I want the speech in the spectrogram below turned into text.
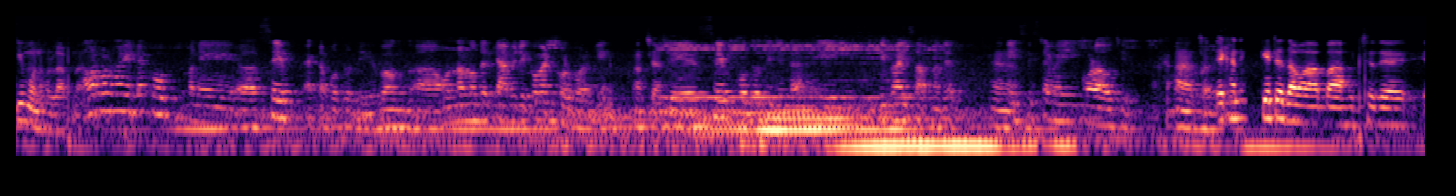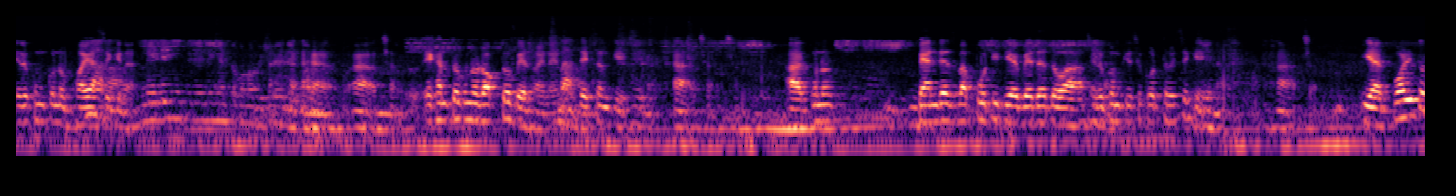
কি মনে হলো আপনার? আমার মনে হয় এটা খুব মানে সেফ একটা পদ্ধতি এবং অন্যান্যদেরকে আমি রেকমেন্ড করব আর কি। আচ্ছা। যে সেফ পদ্ধতি যেটা এই ডিভাইস আপনাদের হ্যাঁ। এই সিস্টেমেই করা উচিত। আচ্ছা এখানে কেটে যাওয়া বা হচ্ছে যে এরকম কোনো ভয় আছে কিনা? ব্লিডিং ট্রিডিং এর তো কোনো বিষয় নেই। হ্যাঁ আচ্ছা। এখান তো কোনো রক্ত বের হয় না। দেখছেন কি? আচ্ছা আচ্ছা। আর কোনো ব্যান্ডেজ বা পটি দিয়ে বেঁধে দেওয়া এরকম কিছু করতে হয়েছে কি? হ্যাঁ না। আচ্ছা। ইয়ার পরই তো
